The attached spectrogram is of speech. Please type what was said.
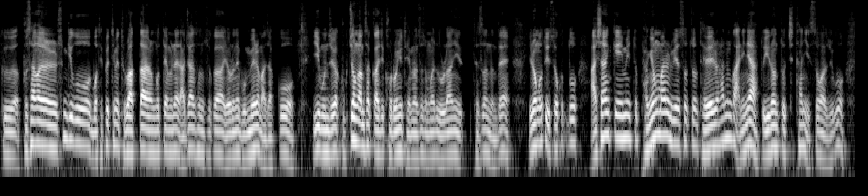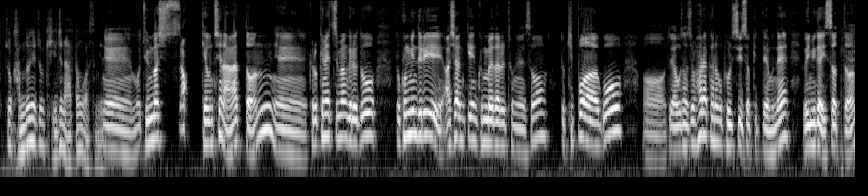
그 부상을 숨기고 뭐 대표팀에 들어왔다는 것 때문에 나주한 선수가 여론의 문매를 맞았고 이 문제가 국정감사까지 거론이 되면서 정말 논란이 됐었는데 이런 것도 있었고 또 아시안 게임이 또 병역만을 위해서 좀 대회를 하는 거 아니냐 또 이런 또 지탄이 있어가지고 좀 감동이 좀 길진 않았던 것 같습니다. 예, 뭐 뒷맛이 썩 개운치는 않았던, 예, 그렇긴 했지만 그래도 또 국민들이 아시안 게임 금메달을 통해서 또 기뻐하고, 어, 또 야구 선수를 활약하는 걸 볼 수 있었기 때문에 의미가 있었던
